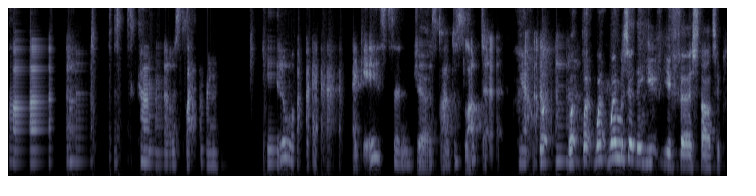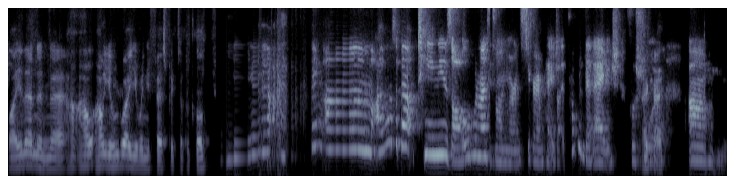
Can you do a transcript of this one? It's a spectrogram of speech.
I just kind of was like getaway, I guess, and yeah. just I just loved it. Yeah. What, what, what, when was it that you you first started playing then, and uh, how how young were you when you first picked up a club? Yeah, I think um I was about ten years old when I saw on your Instagram page, like probably that age for sure. Okay. Um,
